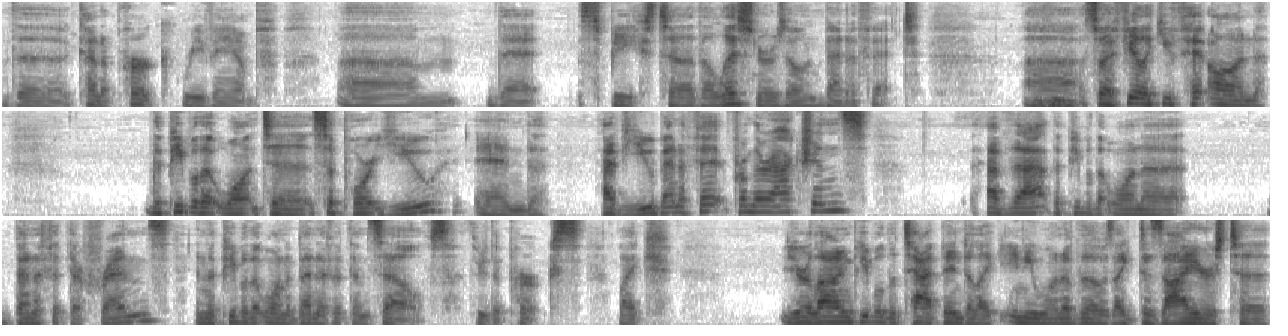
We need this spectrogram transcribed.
the kind of perk revamp um, that speaks to the listener's own benefit. Uh, mm-hmm. So I feel like you've hit on the people that want to support you and have you benefit from their actions. Have that. The people that want to benefit their friends and the people that want to benefit themselves through the perks. Like you're allowing people to tap into like any one of those like desires to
